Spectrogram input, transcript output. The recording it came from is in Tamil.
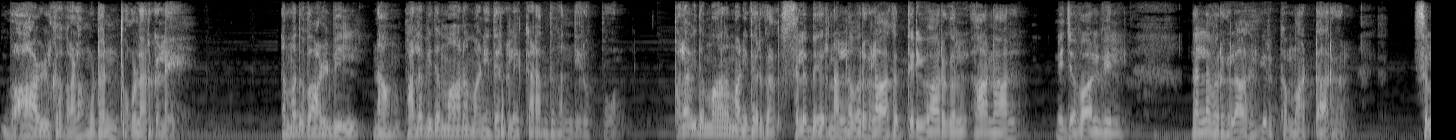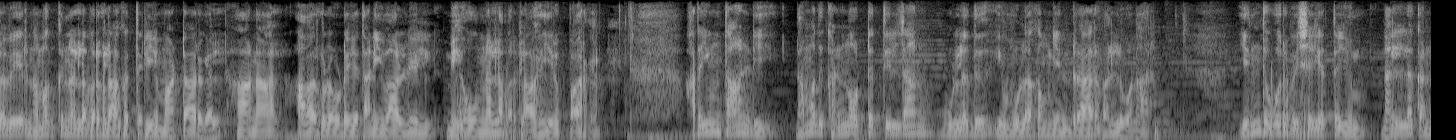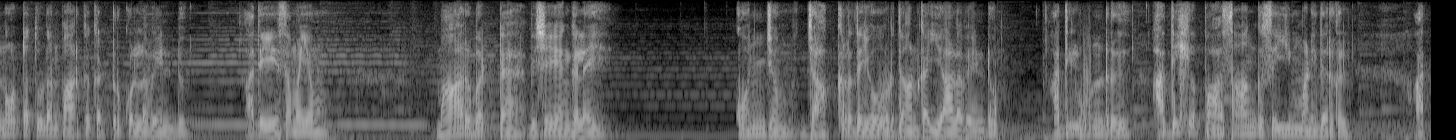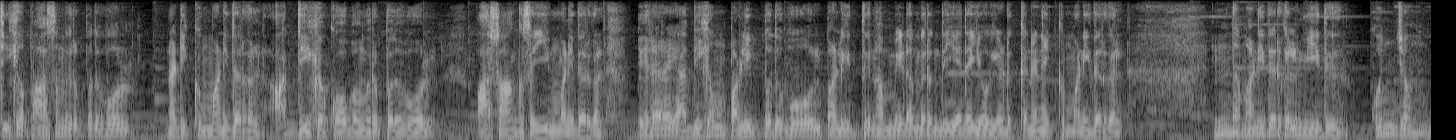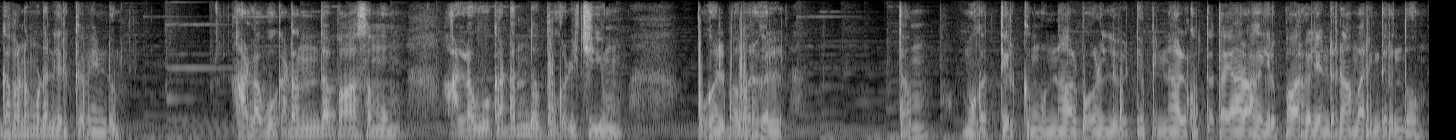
வாழ்க வளமுடன் தோழர்களே. நமது வாழ்வில் நாம் பலவிதமான மனிதர்களை கடந்து வந்திருப்போம். பலவிதமான மனிதர்கள் சில பேர் நல்லவர்களாக தெரிவார்கள் ஆனால் நிஜ வாழ்வில் நல்லவர்களாக இருக்க மாட்டார்கள். சில பேர் நமக்கு நல்லவர்களாக தெரிய மாட்டார்கள் ஆனால் அவர்களுடைய தனி வாழ்வில் மிகவும் நல்லவர்களாக இருப்பார்கள். அதையும் தாண்டி நமது கண்ணோட்டத்தில்தான் உள்ளது இவ்வுலகம் என்றார் வள்ளுவனார். எந்த ஒரு விஷயத்தையும் நல்ல கண்ணோட்டத்துடன் பார்க்க கற்றுக்கொள்ள வேண்டும். அதே சமயம் மாறுபட்ட விஷயங்களை கொஞ்சம் ஜாக்கிரதையோடு தான் கையாள வேண்டும். அதில் ஒன்று அதிக பாசாங்கு செய்யும் மனிதர்கள். அதிக பாசம் இருப்பது போல் நடிக்கும் மனிதர்கள். அதிக கோபம் இருப்பது போல் பாசாங்கு செய்யும் மனிதர்கள். பிறரை அதிகம் பழிப்பது போல் பழித்து நம்மிடமிருந்து எதையோ எடுக்க நினைக்கும் மனிதர்கள். இந்த மனிதர்கள் மீது கொஞ்சம் கவனமுடன் இருக்க வேண்டும். அளவு கடந்த பாசமும் அளவு கடந்த புகழ்ச்சியும் புகழ்பவர்கள் தம் முகத்திற்கு முன்னால் புகழ்ந்துவிட்டு பின்னால் குத்த தயாராக இருப்பார்கள் என்று நாம் அறிந்திருந்தோம்.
